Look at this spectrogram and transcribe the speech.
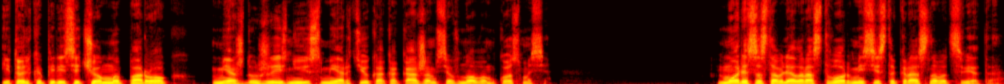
И только пересечем мы порог между жизнью и смертью, как окажемся в новом космосе? Море составлял раствор мясисто-красного цвета.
